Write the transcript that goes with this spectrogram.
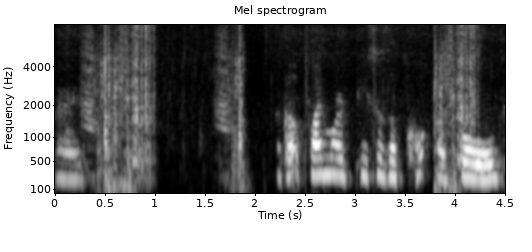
Okay. I got five more pieces of, co- of gold.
